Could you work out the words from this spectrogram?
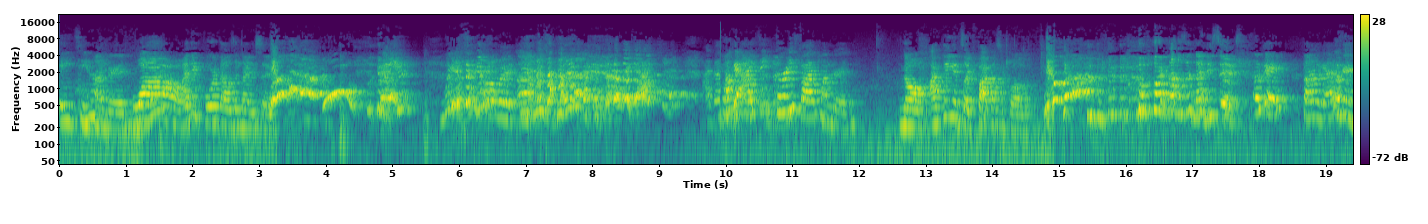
Eighteen hundred. Wow, I think 4,096. Wait a second. Oh, wait. Uh, oh okay, I think thirty-five hundred. No, I think it's like 5,012. 4,096. Okay, final guess. Okay,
